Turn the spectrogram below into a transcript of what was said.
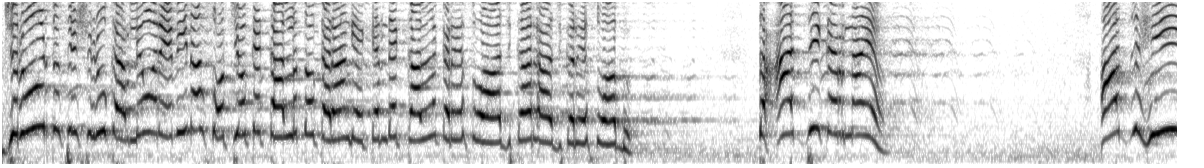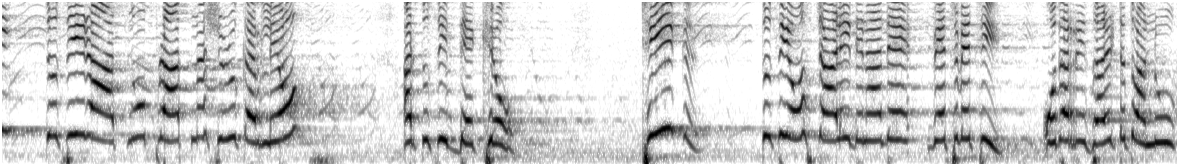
ਜਰੂਰ ਤੁਸੀਂ ਸ਼ੁਰੂ ਕਰ ਲਿਓ ਔਰ ਇਹ ਵੀ ਨਾ ਸੋਚਿਓ ਕਿ ਕੱਲ ਤੋਂ ਕਰਾਂਗੇ। ਕਹਿੰਦੇ ਕੱਲ ਕਰੇ ਸੋ ਆਜ ਕਰ ਆਜ ਕਰੇ ਸੋ, ਅਬ। ਤਾਂ ਅੱਜ ਹੀ ਕਰਨਾ ਆ। ਅੱਜ ਹੀ ਤੁਸੀਂ ਰਾਤ ਨੂੰ ਪ੍ਰਾਰਥਨਾ ਸ਼ੁਰੂ ਕਰ ਲਿਓ ਔਰ ਤੁਸੀਂ ਦੇਖਿਓ। ਠੀਕ, ਤੁਸੀਂ ਉਸ 40 ਦਿਨਾਂ ਦੇ ਵਿੱਚ ਵਿੱਚ ਹੀ ਉਹਦਾ ਰਿਜ਼ਲਟ ਤੁਹਾਨੂੰ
